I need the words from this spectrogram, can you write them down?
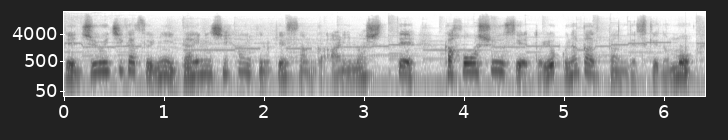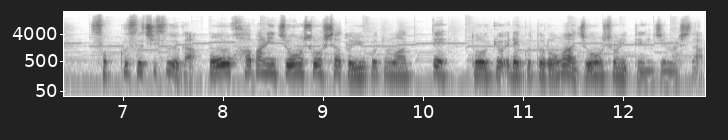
で、11月に第2四半期の決算がありまして、下方修正と良くなかったんですけども、 SOX 指数が大幅に上昇したということもあって、東京エレクトロンは上昇に転じました。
